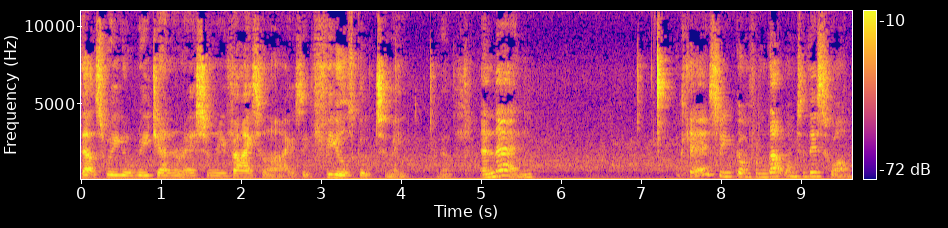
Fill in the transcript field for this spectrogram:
that's where you'll regenerate and revitalize. It feels good to me, you know. And then Okay, so you've gone from that one to this one,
